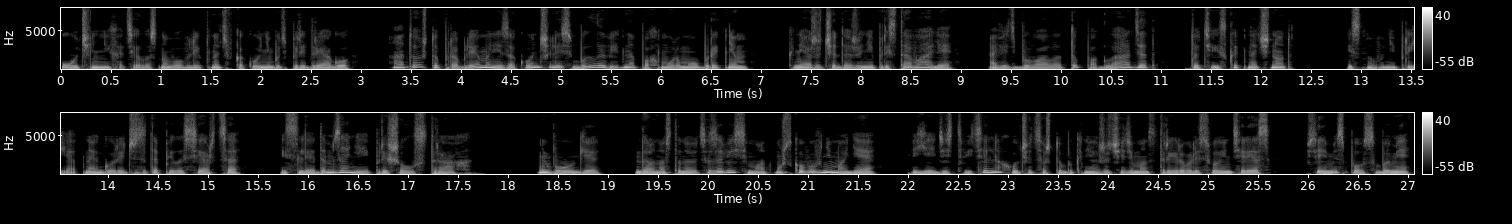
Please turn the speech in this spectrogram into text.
очень не хотела снова влипнуть в какую-нибудь передрягу. А то, что проблемы не закончились, было видно по хмурым оборотням. Княжичи даже не приставали, а ведь бывало то погладят, то тискать начнут. И снова неприятная горечь затопила сердце, и следом за ней пришел страх. Боги, да она становится зависима от мужского внимания. Ей действительно хочется, чтобы княжичи демонстрировали свой интерес всеми способами.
